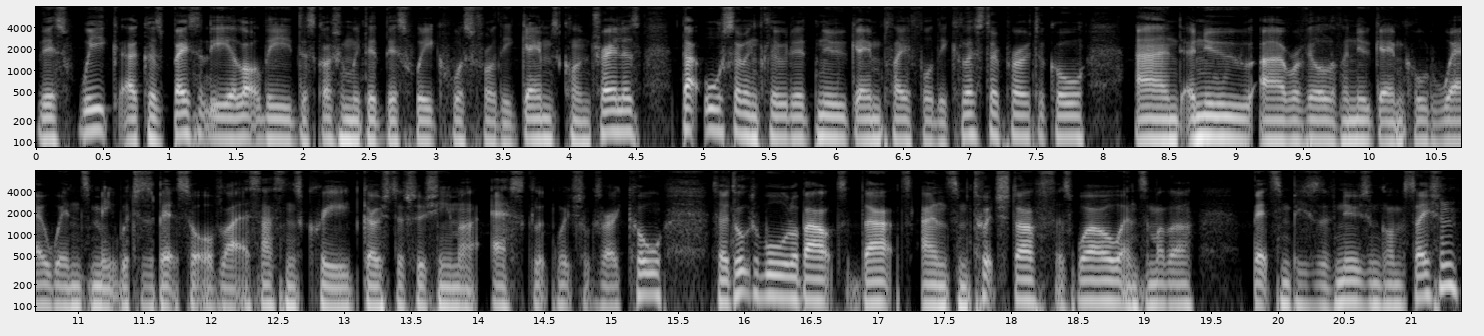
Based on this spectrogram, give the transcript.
this week, because uh, basically a lot of the discussion we did this week was for the Gamescom trailers. That also included new gameplay for the Callisto Protocol and a new uh, reveal of a new game called Where Winds Meet, which is a bit sort of like Assassin's Creed, Ghost of Tsushima esque, which looks very cool. So I talked all about that and some Twitch stuff as well, and some other bits and pieces of news and conversation.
